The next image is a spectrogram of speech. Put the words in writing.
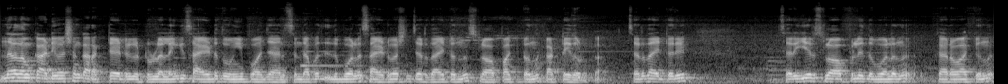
എന്നാലും നമുക്ക് അടിവശം കറക്റ്റായിട്ട് കിട്ടുള്ളൂ. അല്ലെങ്കിൽ സൈഡ് തൂങ്ങി പോകാൻ ചാൻസ് ഉണ്ട്. അപ്പോൾ ഇതുപോലെ സൈഡ് വശം ചെറുതായിട്ടൊന്ന് സ്ലോപ്പ് ആക്കിയിട്ടൊന്ന് കട്ട് ചെയ്ത് കൊടുക്കുക ചെറുതായിട്ടൊരു ചെറിയൊരു സ്ലോപ്പിൽ ഇതുപോലെ ഒന്ന് കറവാക്കി ഒന്ന്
